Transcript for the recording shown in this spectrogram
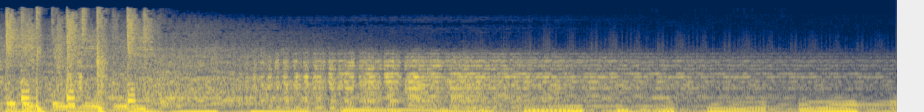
thank you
